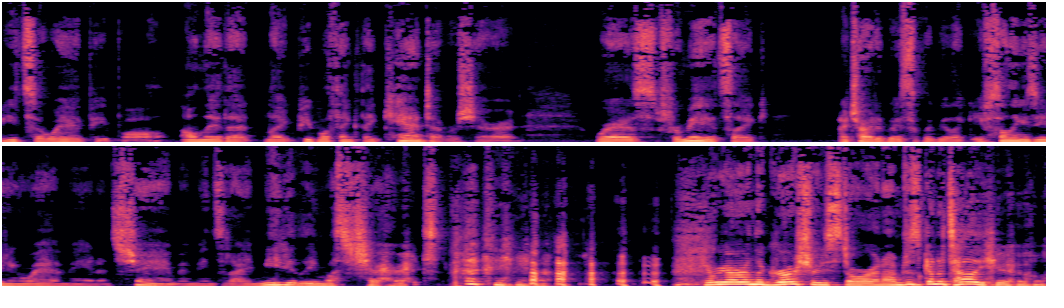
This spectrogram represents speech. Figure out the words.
eats away at people, only that like people think they can't ever share it. Whereas for me, it's like I try to basically be like, if something is eating away at me and it's shame, it means that I immediately must share it. Here we are in the grocery store, and I'm just going to tell you.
